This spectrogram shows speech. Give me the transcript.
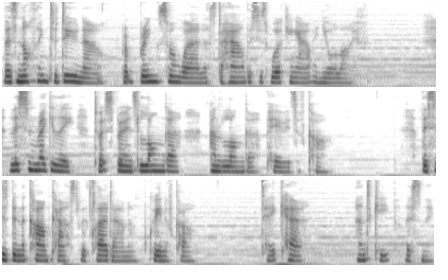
There's nothing to do now but bring some awareness to how this is working out in your life. Listen regularly to experience longer and longer periods of calm. This has been the Calmcast with Clare Downham, Queen of Calm. Take care and keep listening.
